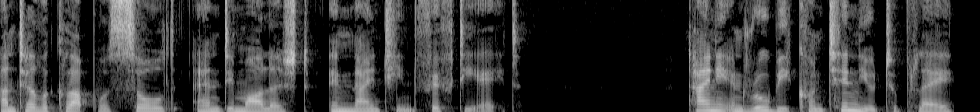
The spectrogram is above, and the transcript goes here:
until the club was sold and demolished in 1958. Tiny and Ruby continued to play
